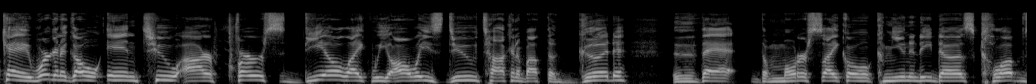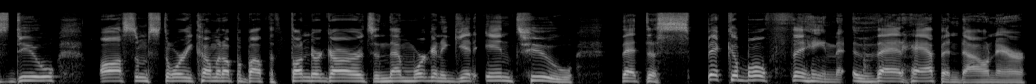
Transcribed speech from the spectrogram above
Okay, we're going to go into our first deal like we always do, talking about the good that the motorcycle community does, clubs do. Awesome story coming up about the Thunder Guards. And then we're going to get into that despicable thing that happened down there.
